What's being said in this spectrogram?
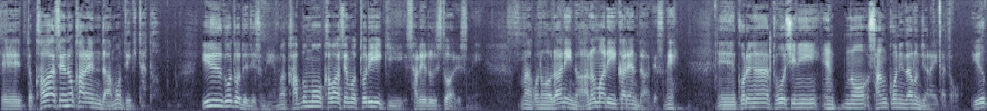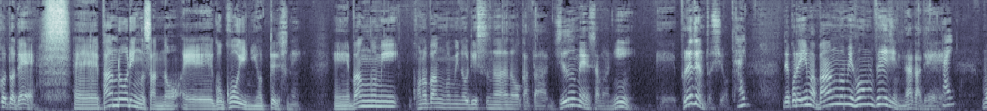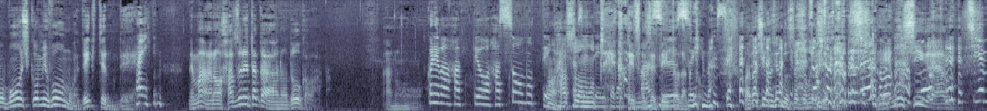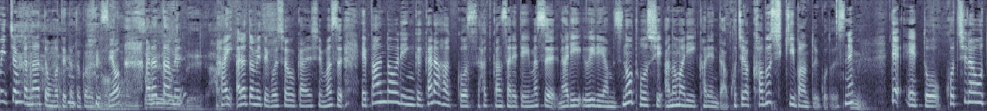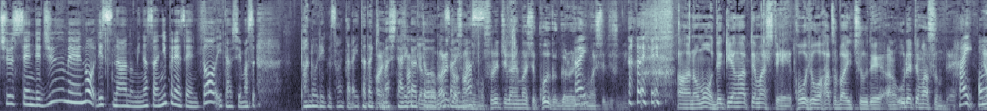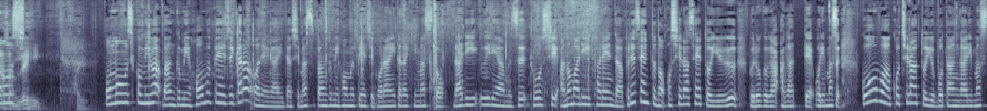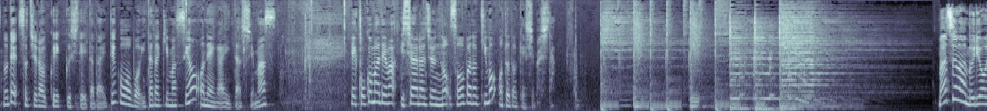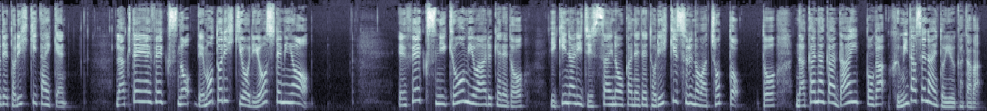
えー、っと、為替のカレンダーもできたと。いうことでですね、まあ株も為替も取引される人はですね、まあこのラリーのアノマリーカレンダーですね。えー、これが投資に、の参考になるんじゃないかということで、えー、パンローリングさんの、えー、ご好意によってですね、えー、番組、この番組のリスナーの方、10名様に、えー、プレゼントしようと。はい。で、これ今番組ホームページの中で、はい、もう申し込みフォームができてるんで、はい。で、まあ、あの、外れたか、あの、どうかは、あのこれは発表、発送を持って返させていただくと。すいません。私が全部説明して MC がやる。CM いっちゃうかなと思ってたところですよ。改め、はい、改めてご紹介します。えパンローリングから発行、発刊されています、ラリー・ウィリアムズの投資アノマリーカレンダー。こちら株式版ということですね。うん、で、えっと、こちらを抽選で10名のリスナーの皆さんにプレゼントいたします。パンローリングさんからいただきまして、はい、ありがとうございます。成田さんにもすれ違いまして、声かけられましてですね、はい、あの、もう出来上がってまして、好評発売中で、あの、売れてますんで、はい、皆さんぜひ、はい。お申し込みは番組ホームページからお願いいたします。番組ホームページご覧いただきますと、ラリー・ウィリアムズ投資アノマリーカレンダープレゼントのお知らせというブログが上がっております。ご応募はこちらというボタンがありますので、そちらをクリックしていただいてご応募いただきますようお願いいたします。えここまでは石原淳の相場の木もお届けしました。まずは無料で取引体験。楽天 FX のデモ取引を利用してみよう。FX に興味はあるけれど、いきなり実際のお金で取引するのはちょっと、と、なかなか第一歩が踏み出せないという方は、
